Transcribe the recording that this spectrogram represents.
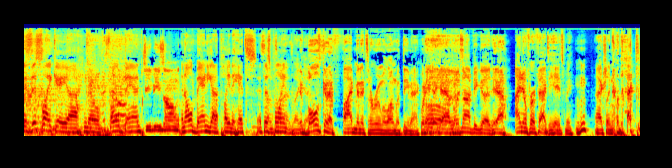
Is this like a uh, you know old band? GB Zone. An old band, you got to play the hits at this point. Sometimes, I If guess. Bolles could have five minutes in a room alone with D-Mac, what do you Oh, think happens? it would not be good. Yeah. I know for a fact he hates me. I actually know that.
